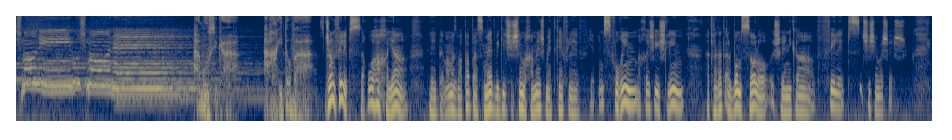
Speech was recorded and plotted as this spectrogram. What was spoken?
שמונים ושמונה המוסיקה הכי טובה. ג'ון פיליפס, הרוח החיה אה, במאמאס והפאפאס, מת בגיל 65 מהתקף לב, ימים ספורים אחרי שהשלים הקלטת אלבום סולו שנקרא פיליפס 66.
